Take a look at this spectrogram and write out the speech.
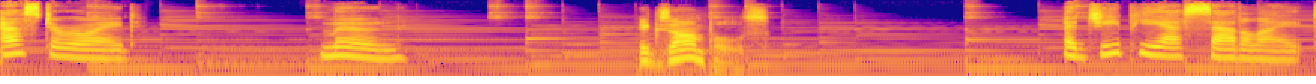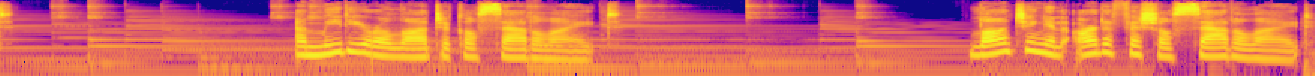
Asteroid. Moon. Examples. A GPS satellite. A meteorological satellite. Launching an artificial satellite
